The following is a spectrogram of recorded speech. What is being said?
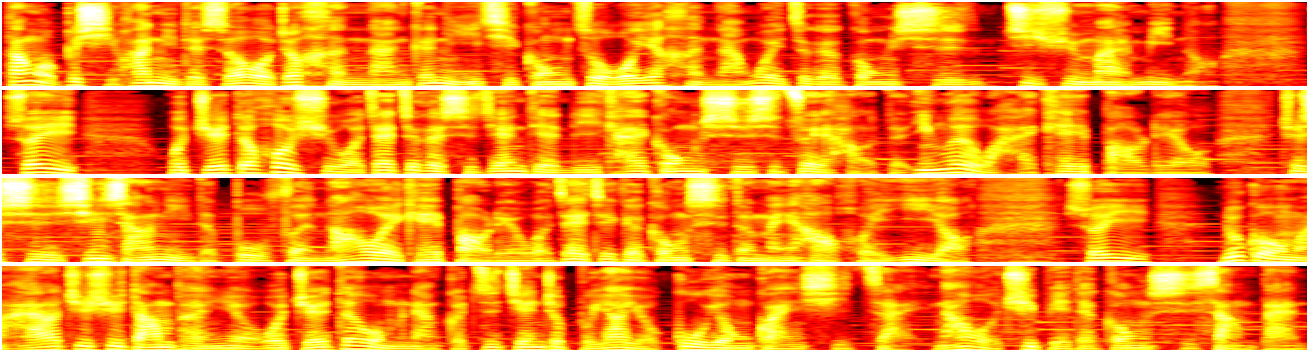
当我不喜欢你的时候，我就很难跟你一起工作，我也很难为这个公司继续卖命哦。所以。我觉得或许我在这个时间点离开公司是最好的，因为我还可以保留就是欣赏你的部分，然后我也可以保留我在这个公司的美好回忆哦。所以，如果我们还要继续当朋友，我觉得我们两个之间就不要有雇佣关系在。然后我去别的公司上班，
